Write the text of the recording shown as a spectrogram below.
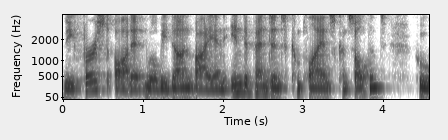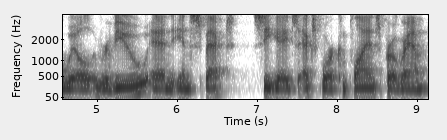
The first audit will be done by an independent compliance consultant who will review and inspect Seagate's export compliance program.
